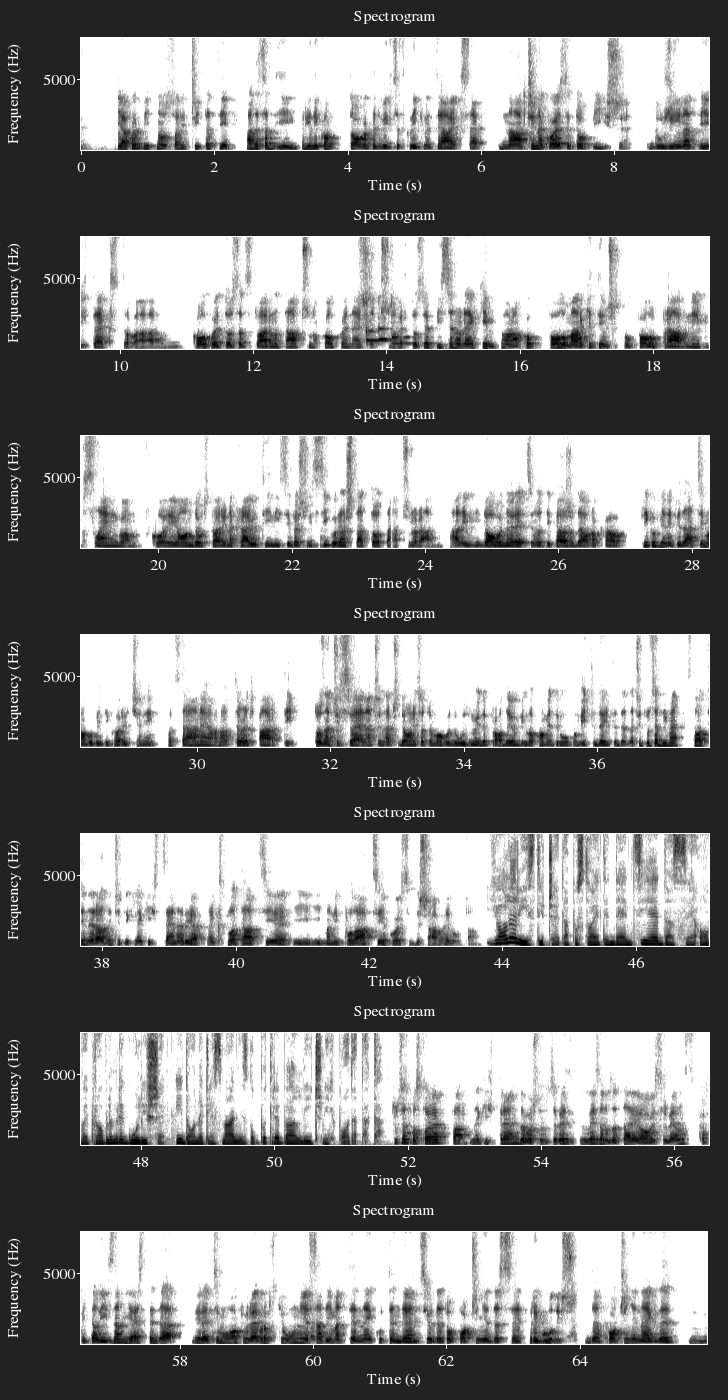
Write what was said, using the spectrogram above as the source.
Jako je bitno u stvari čitati, a da sad i prilikom toga kad vi sad kliknete I accept, način na koje se to piše, dužina tih tekstova, koliko je to sad stvarno tačno, koliko je netačno, jer to sve pisano nekim onako polumarketinško, polupravnim slengom, koji onda u stvari na kraju ti nisi baš ni siguran šta to tačno radi. Ali dovoljno je recimo da ti kažu da ono kao prikupljeni podaci mogu biti korišćeni od strane ono third party to znači sve, znači, znači da oni sad to mogu da uzmu i da prodaju bilo kome drugom itd. itd. Znači tu sad ima stotine različitih nekih scenarija eksploatacije i, i manipulacije koje se dešavaju u tom. Joler ističe da postoje tendencije da se ovaj problem reguliše i donekle smanji zloupotreba ličnih podataka. Tu sad postoje par nekih trendova što se vez, vezano za taj ovaj, surveillance kapitalizam jeste da I recimo u okviru Evropske unije sad imate neku tendenciju da to počinje da se reguliš, da počinje negde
